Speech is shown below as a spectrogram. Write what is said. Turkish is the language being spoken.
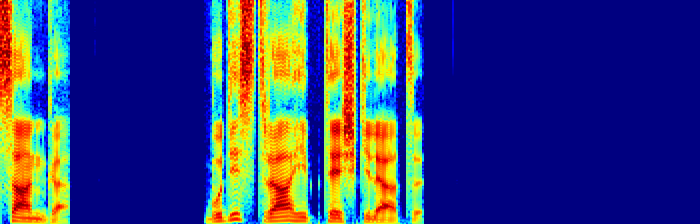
Sangha. Budist Rahip Teşkilatı.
